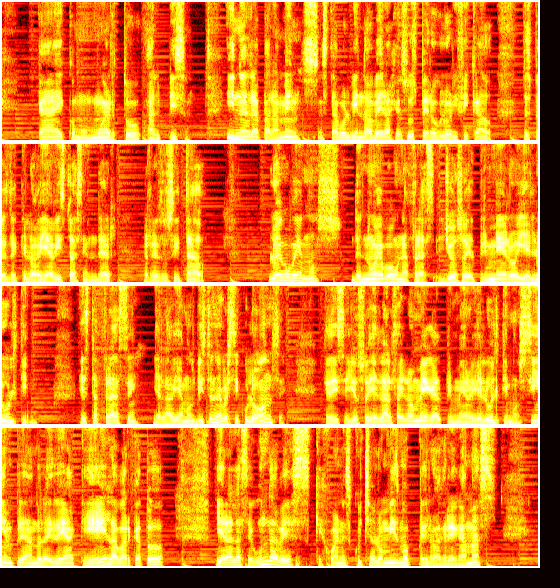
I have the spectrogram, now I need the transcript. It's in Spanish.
cae como muerto al piso. Y no era para menos, está volviendo a ver a Jesús pero glorificado, después de que lo había visto ascender resucitado. Luego vemos de nuevo una frase, yo soy el primero y el último. Esta frase ya la habíamos visto en el versículo 11, que dice yo soy el alfa y el omega, el primero y el último, siempre dando la idea que Él abarca todo. Y era la segunda vez que Juan escucha lo mismo, pero agrega más.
